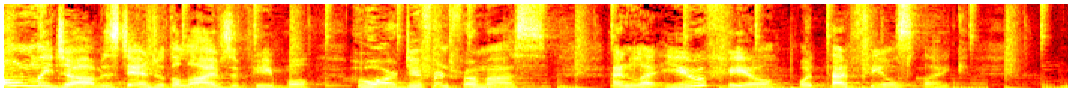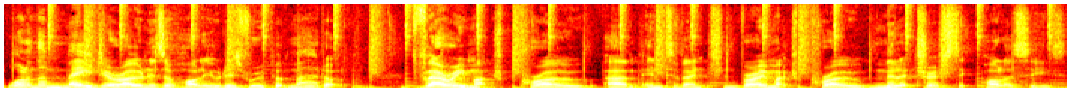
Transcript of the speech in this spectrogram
only job is to enter the lives of people who are different from us and let you feel what that feels like. One of the major owners of Hollywood is Rupert Murdoch. Very much pro-intervention, um, very much pro-militaristic policies.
